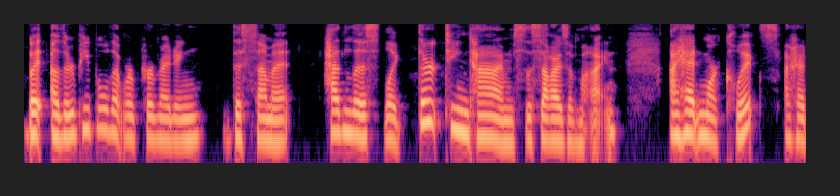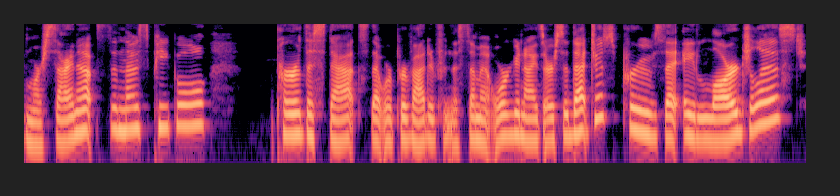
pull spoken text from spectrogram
but other people that were promoting the summit had lists like 13 times the size of mine. I had more clicks, I had more signups than those people per the stats that were provided from the summit organizer. So that just proves that a large list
